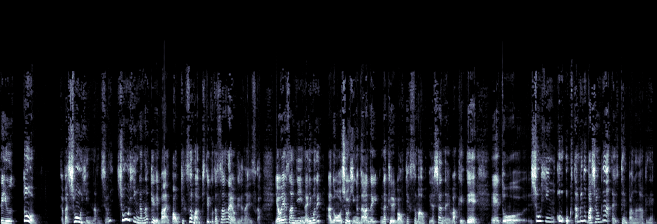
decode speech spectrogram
ていうと、やっぱ商品なんですよね。商品がなければ、やっぱお客様は来てくださらないわけじゃないですか。八百屋さんに何もね、あの、商品が並んでなければお客様はいらっしゃらないわけで、えっ、ー、と、商品を置くための場所が店舗なわけで、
